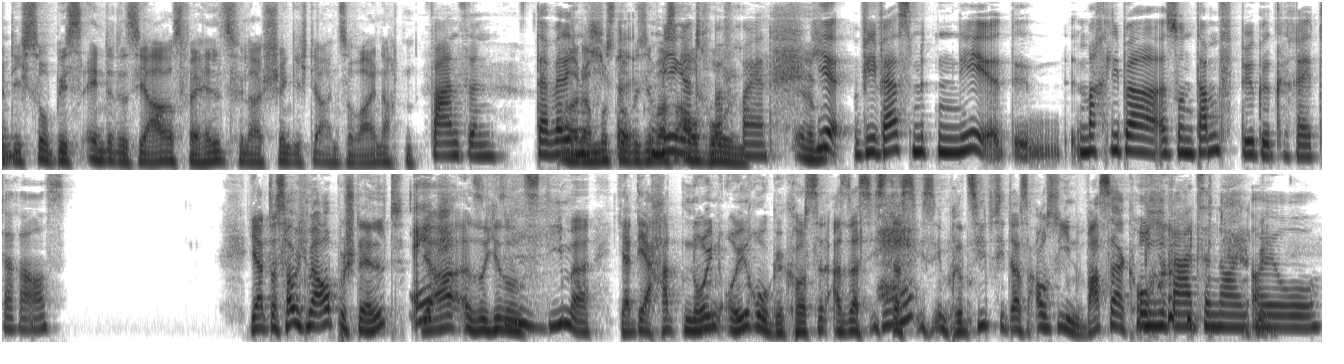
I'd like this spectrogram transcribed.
irgendwann. dich so bis Ende des Jahres verhältst. Vielleicht schenke ich dir einen zu Weihnachten. Wahnsinn. Da werde ich mich musst ein äh, mega drüber freuen. Ähm, Hier, wie wär's mit einem, nee, mach lieber so ein Dampfbügelgerät daraus. Ja, das habe ich mir auch bestellt. Echt? Ja, also hier so ein Hm. Steamer. Ja, der hat 9 Euro gekostet. Also das ist, Hä? das ist im Prinzip sieht das aus wie ein Wasserkocher. Wie, warte, 9 Euro?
